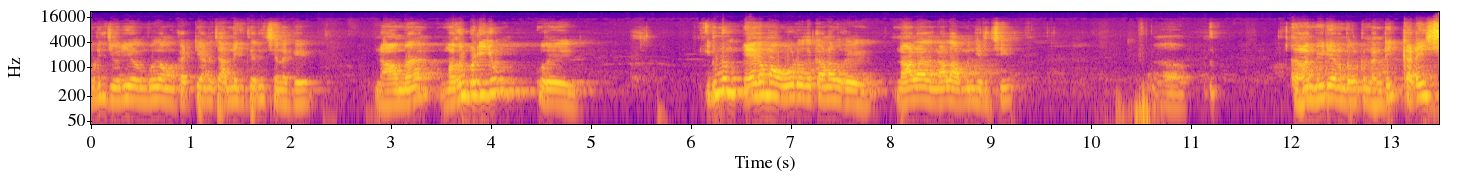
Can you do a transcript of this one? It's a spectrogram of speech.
முடிஞ்சு வெளியே வரும்போது அவங்க கட்டி அணைச்சா அன்னைக்கு தெரிஞ்சு எனக்கு நாம் மறுபடியும் ஒரு இன்னும் வேகமாக ஓடுவதற்கான ஒரு நாலாவது நாள் அமைஞ்சிருச்சு. மீடியா நம்பர்களுக்கு நன்றி. கடைசி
